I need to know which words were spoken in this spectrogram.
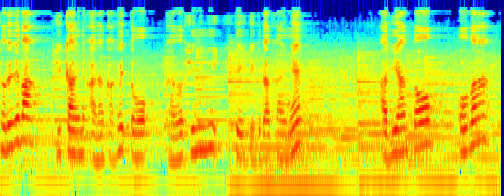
それでは次回のアラカフェットも楽しみにしていてくださいね。Avianto, over.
